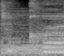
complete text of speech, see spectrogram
to cry.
